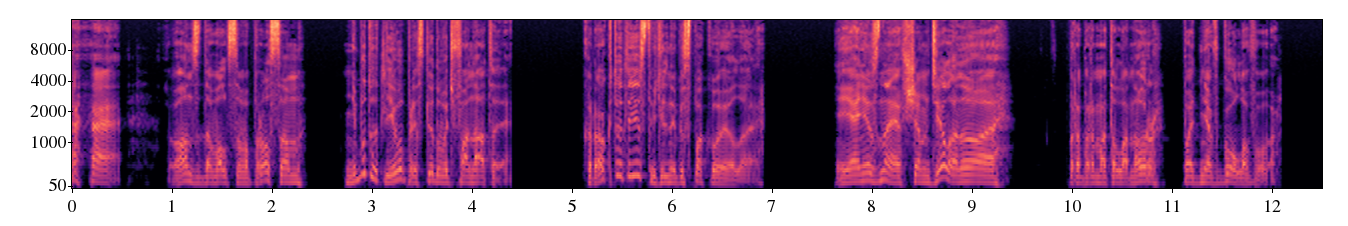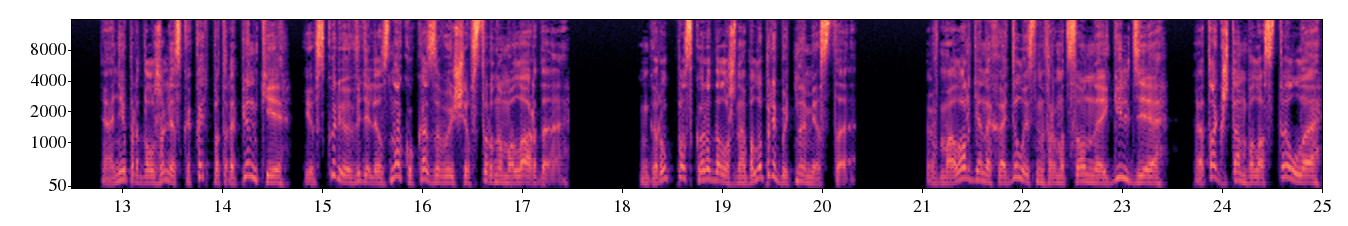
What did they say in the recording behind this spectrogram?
Он задавался вопросом, не будут ли его преследовать фанаты. Крокта это действительно беспокоило. «Я не знаю, в чем дело, но...» Пробормотал Анор, подняв голову. Они продолжали скакать по тропинке и вскоре увидели знак, указывающий в сторону Маларда. Группа скоро должна была прибыть на место. В Маларде находилась информационная гильдия, а также там была Стелла,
